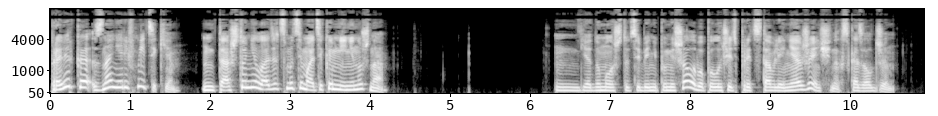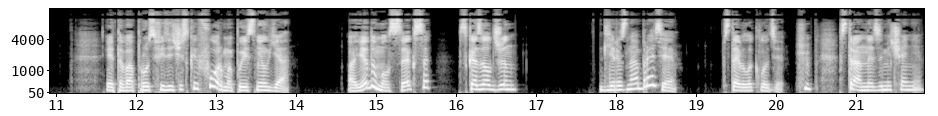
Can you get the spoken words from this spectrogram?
«Проверка знаний арифметики. Та, что не ладит с математикой, мне не нужна». «Я думал, что тебе не помешало бы получить представление о женщинах», — сказал Джин. «Это вопрос физической формы», — пояснил я. «А я думал, секса», — сказал Джин. «Для разнообразия?» — вставила Клодия. Хм, «Странное замечание,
